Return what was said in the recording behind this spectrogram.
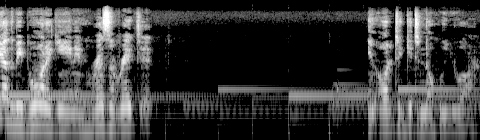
You have to be born again and resurrected in order to get to know who you are.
